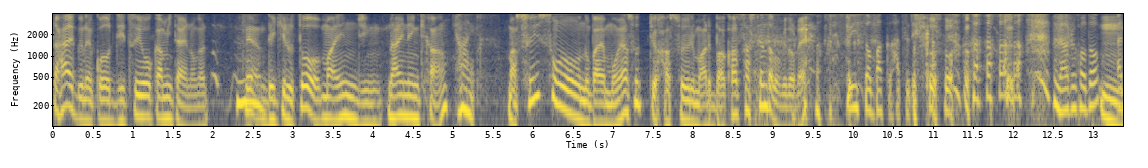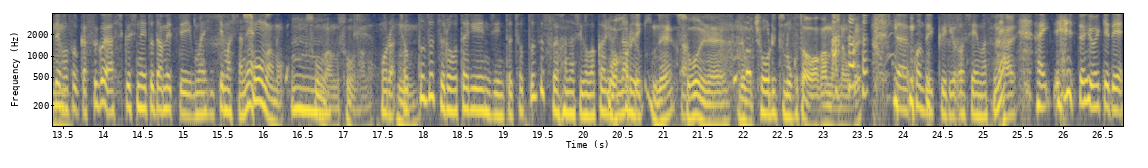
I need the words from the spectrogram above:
早くねこう実用化みたいのが、ねできると、まあ、エンジン内燃機関はい。まあ水素の場合は燃やすっていう発想よりもあれ爆発させてんだろうけどね 水素爆発ですか。そうそう なるほど。うんあでもそっかすごい圧縮しないとダメって前言ってましたね。そうなの、うんそうなのそうなのほら、うんちょっとずつロータリーエンジンとちょっとずつそういう話が分かるようになってきた。ねすごいねでも調律のことは分かんないな俺 じゃあ今度ゆっくり教えますね。はいはい。というわけで、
